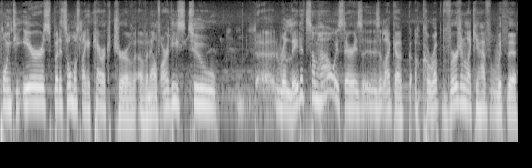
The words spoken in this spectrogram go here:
pointy ears but it's almost like a caricature of, of an elf. Are these two uh, related somehow? Is there is, is it like a, a corrupt version like you have with the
